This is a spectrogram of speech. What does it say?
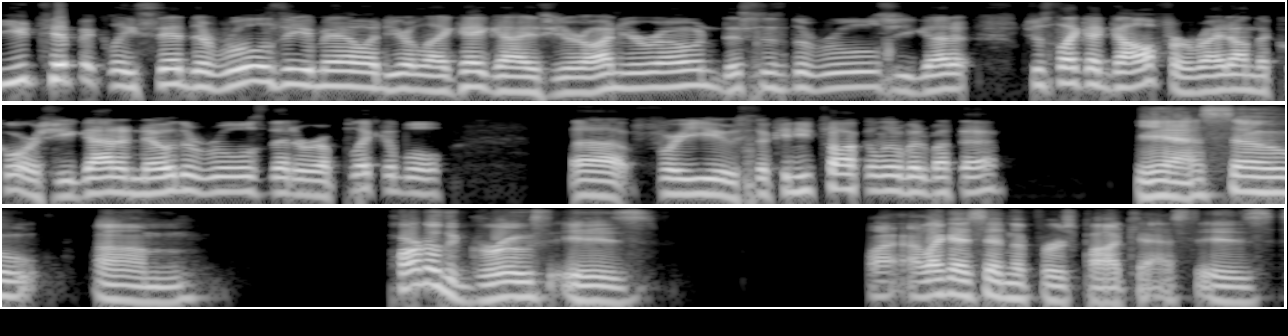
You typically send the rules email, and you're like, "Hey guys, you're on your own. This is the rules. You got to just like a golfer right on the course. You got to know the rules that are applicable uh, for you." So, can you talk a little bit about that? Yeah, so um, part of the growth is, like I said in the first podcast, is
